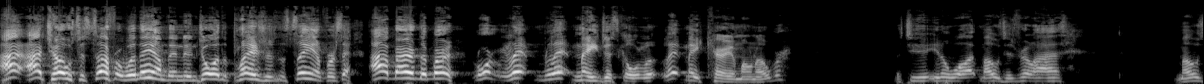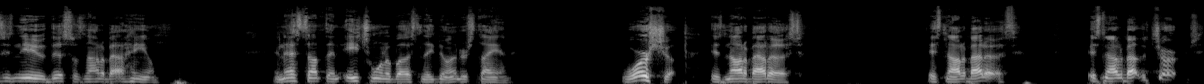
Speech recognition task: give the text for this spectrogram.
I, I, chose to suffer with them than to enjoy the pleasures of sin for I bear the burden. Lord, let, let me just go, let me carry them on over. But you, you know what? Moses realized, Moses knew this was not about him. And that's something each one of us need to understand. Worship is not about us. It's not about us. It's not about the church.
